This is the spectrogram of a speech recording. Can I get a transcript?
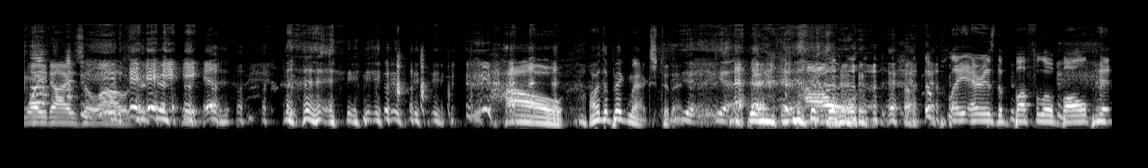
white eyes allowed. How are the Big Macs today? yeah. How the play area is the Buffalo Ball Pit.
